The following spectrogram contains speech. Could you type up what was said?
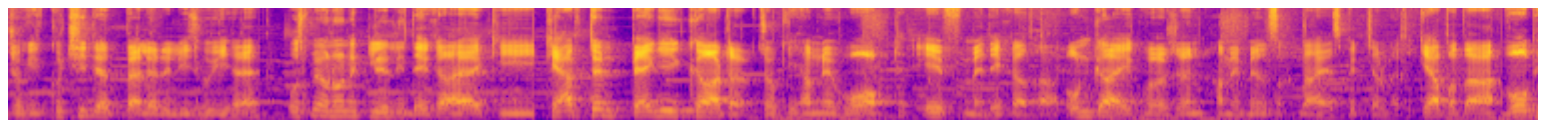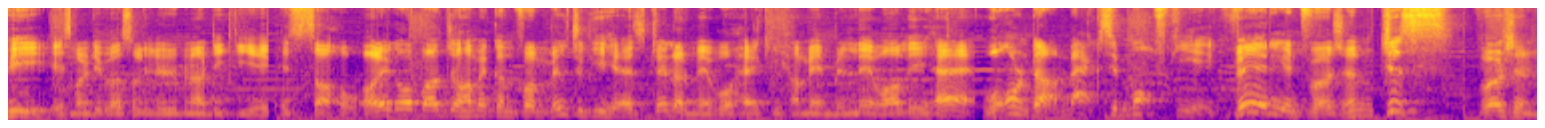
जो कि कुछ ही देर पहले रिलीज़ हुई है, उसमें उन्होंने क्लियरली देखा है कि कैप्टन पैगी कार्टर जो कि हमने वॉक्ड इफ़ में देखा था, उनका एक वर्जन हमें मिल सकता है इस पिक्चर में। तो क्या पता वो भी इस मल्टीवर्सल इल्यूमिनाटी की एक हिस्सा हो। और एक और बात जो हमें कंफर्म मिल चुकी है इस ट्रेलर में, वो है कि हमें मिलने वाली है वोंडा मैक्सिमोफ की एक वेरिएंट वर्जन जिस वर्जन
